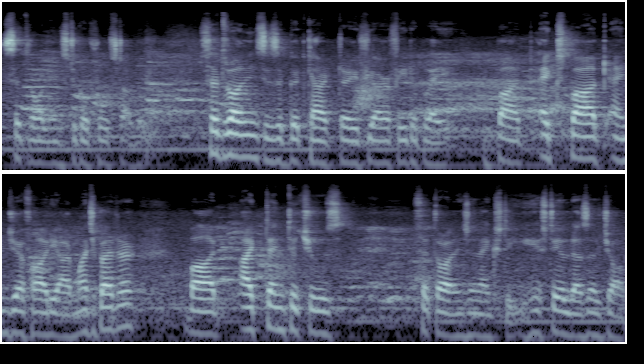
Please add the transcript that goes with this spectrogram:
Seth Rollins to go 4 star gold. Seth Rollins is a good character if you are a free to play, but X Pac and Jeff Hardy are much better. But I tend to choose Seth Rollins in NXT. He still does a job.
